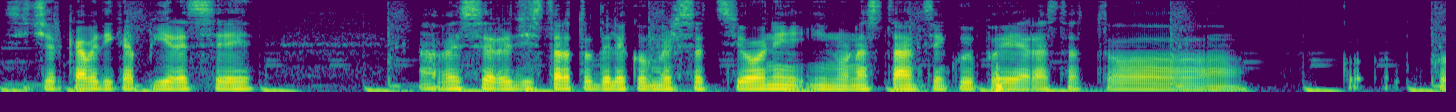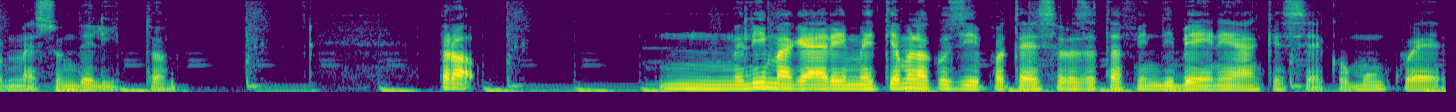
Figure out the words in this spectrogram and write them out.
si cercava di capire se avesse registrato delle conversazioni in una stanza in cui poi era stato commesso un delitto. Però mh, mm, lì magari mettiamola così poteva essere usata a fin di bene, anche se comunque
